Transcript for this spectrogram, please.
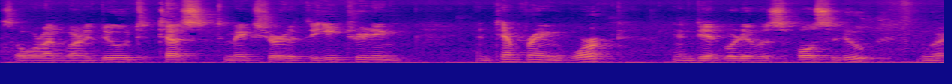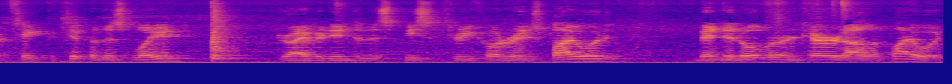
So what I'm going to do to test to make sure that the heat treating and tempering worked and did what it was supposed to do, I'm going to take the tip of this blade, drive it into this piece of three quarter inch plywood, bend it over and tear it out of the plywood.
